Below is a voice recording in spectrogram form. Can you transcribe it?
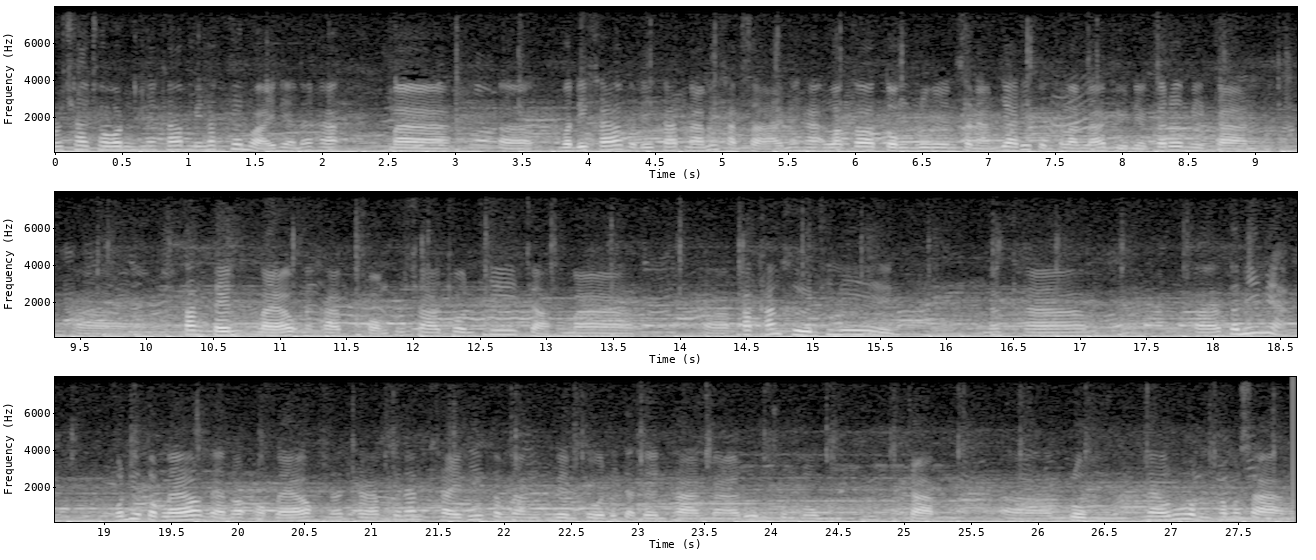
ประชาชนนะครับมีนักเคลื่อนไหวเนี่ยนะฮะ มาสวัสดีครับสวัสดีครับมาไม่ขาดสายนะฮะแล้วก็ตรงบริเวณสนามหญ้าที่ผมกำลังไลฟ์อยู่เนี่ยก็เริ่มมีการตั้งเต็นท์แล้วนะครับของประชาชนที่จะมาพักค้างคืนที่นี่นะครับอตอนนี้เนี่ยฝนหยุดตกแล้วแดดออกแล้วนะครับฉะนั้นใครที่กำลังเตรียมตัวที่จะเดินทางมาร่วมชุมนุมกับอ่ากลุ่มแนวร่วมธรรมศาสตร์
